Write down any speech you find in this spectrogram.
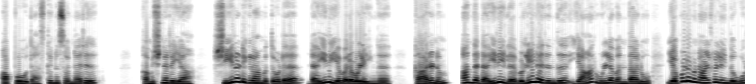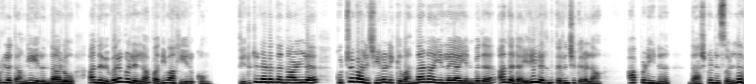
அப்போ தாஸ்கனு சொன்னாரு கமிஷனரையா ஷீரடி கிராமத்தோட டைரிய வரவழையுங்க. காரணம் அந்த டைரியில வெளியில இருந்து யார் உள்ள வந்தாலும் எவ்வளவு நாள்கள் இந்த ஊர்ல தங்கி இருந்தாலும் அந்த விவரங்கள் எல்லாம் பதிவாகி இருக்கும். திருட்டு நடந்த நாள்ல குற்றவாளி ஷீரடிக்கு வந்தானா இல்லையா என்பதை அந்த டைரியில இருந்து தெரிஞ்சுக்கிறலாம். அப்படின்னு தாஷ்கனு சொல்ல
